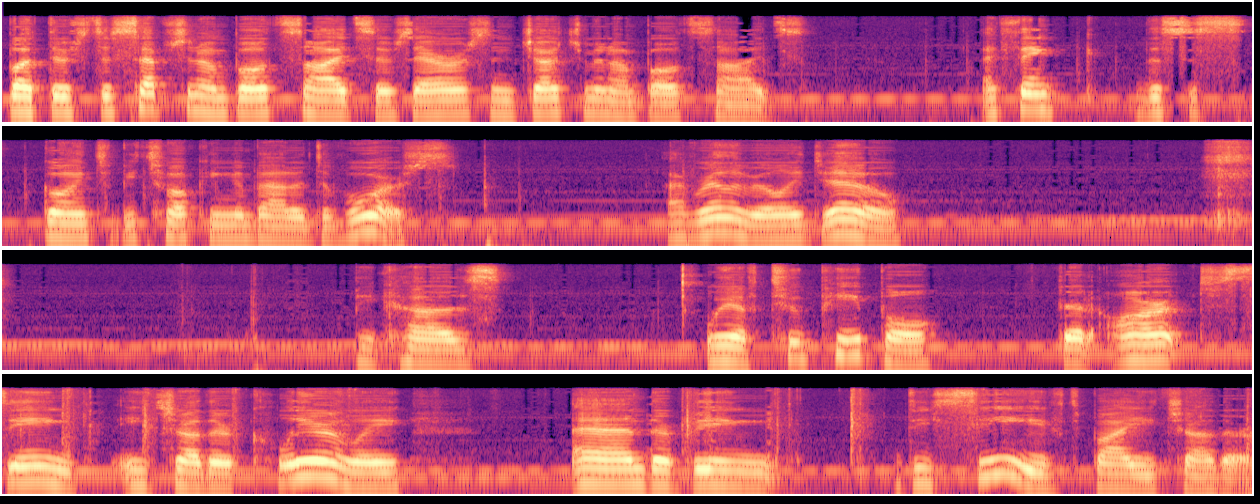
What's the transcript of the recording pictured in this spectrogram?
but there's deception on both sides. There's errors in judgment on both sides. I think this is going to be talking about a divorce. I really really do. Because we have two people that aren't seeing each other clearly and they're being deceived by each other.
